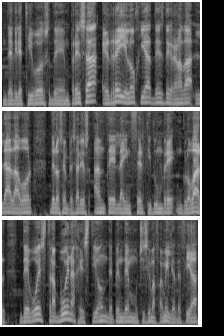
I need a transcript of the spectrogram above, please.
de directivos de empresa. El rey elogia desde Granada la labor de los empresarios ante la incertidumbre global. De vuestra buena gestión dependen muchísimas familias, decía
